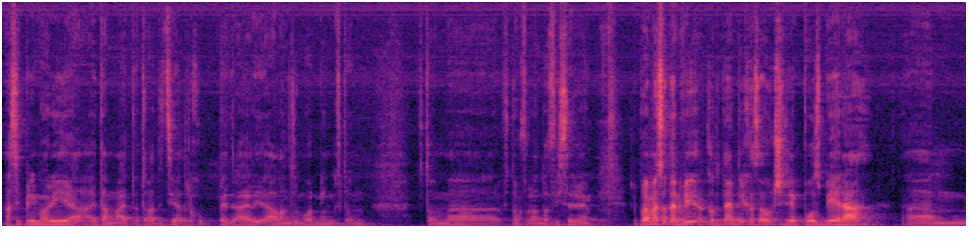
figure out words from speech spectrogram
asi pri mori a aj tam aj tá tradícia trochu Pat Riley a Alonso Morning v tom, v tom, eh, v tom front office, že, že poďme sa ten, ako ten východ sa určite pozbiera, um,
